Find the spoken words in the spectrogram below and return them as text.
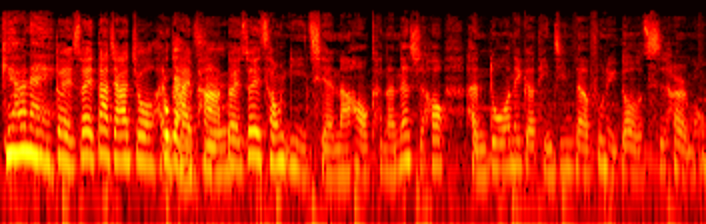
惊呢，对，所以大家就很害怕。对，所以从以前然后可能那时候很多那个停经的妇女都有吃荷尔蒙，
